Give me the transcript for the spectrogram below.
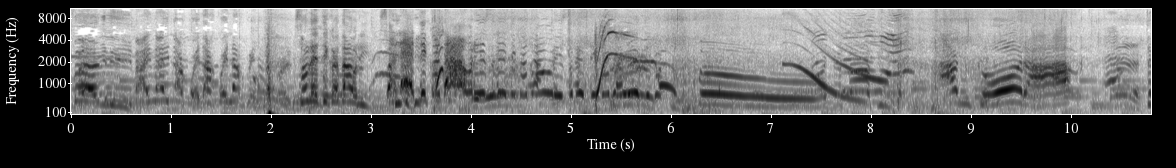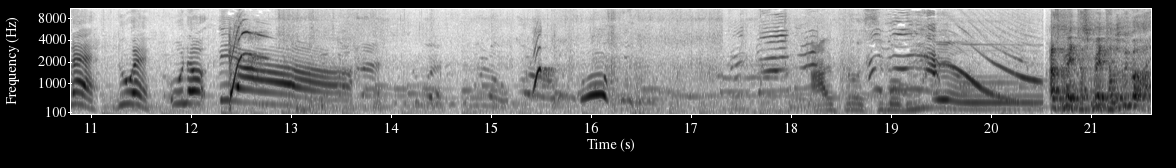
Family! Vai, vai, in acqua, in acqua, in acqua, in acqua. Solletico Tauri! Solletico Tauri! Solletico Tauri! Solletico Tauri! Ancora? 3, 2, 1, via! Al prossimo video! Aspetta, aspetta, dove vai?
